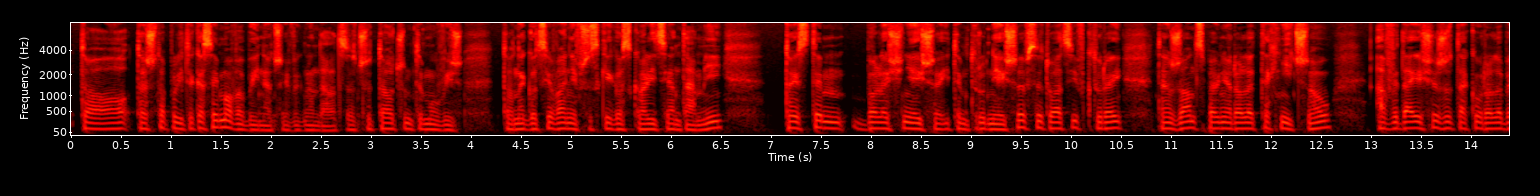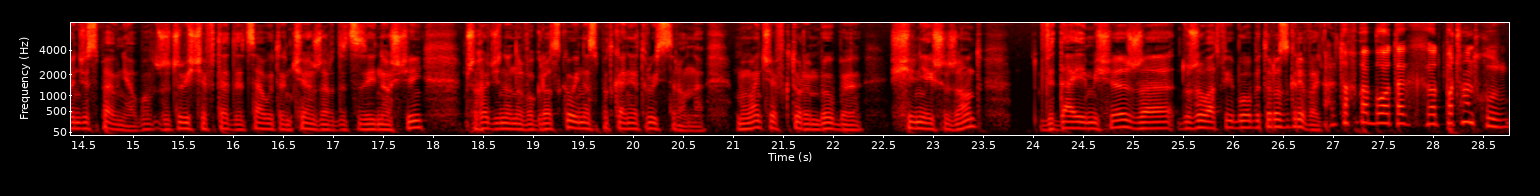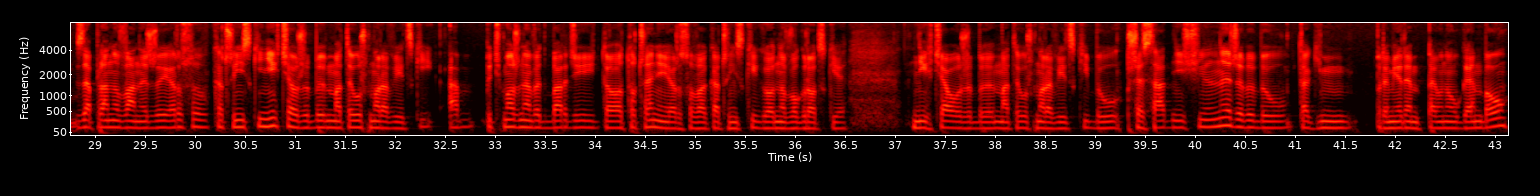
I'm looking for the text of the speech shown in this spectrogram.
to też ta polityka sejmowa by inaczej wyglądała. To znaczy to, o czym ty mówisz, to negocjowanie wszystkiego z koalicjantami, to jest tym boleśniejsze i tym trudniejsze w sytuacji, w której ten rząd spełnia rolę techniczną, a wydaje się, że taką rolę będzie spełniał, bo rzeczywiście wtedy cały ten ciężar decyzyjności przechodzi na Nowogrodzką i na spotkania trójstronne. W momencie, w którym byłby silniejszy rząd, wydaje mi się, że dużo łatwiej byłoby to rozgrywać. Ale to chyba było tak od początku zaplanowane, że Jarosław Kaczyński nie chciał, żeby Mateusz Morawiecki, a być może nawet bardziej to otoczenie Jarosława Kaczyńskiego nowogrodzkie, nie chciało, żeby Mateusz Morawiecki był przesadnie silny, żeby był takim premierem pełną gębą.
